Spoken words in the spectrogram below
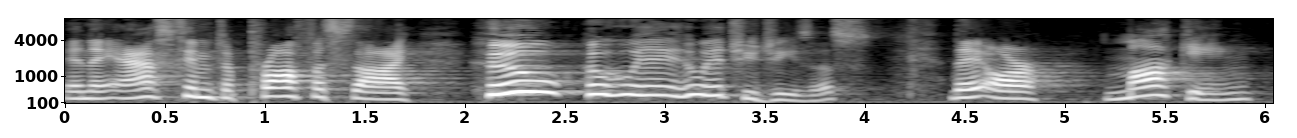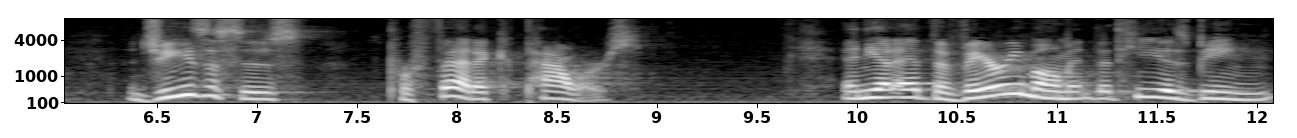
and they asked him to prophesy. Who, who, who hit you, Jesus? They are mocking Jesus' prophetic powers. And yet, at the very moment that he is being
